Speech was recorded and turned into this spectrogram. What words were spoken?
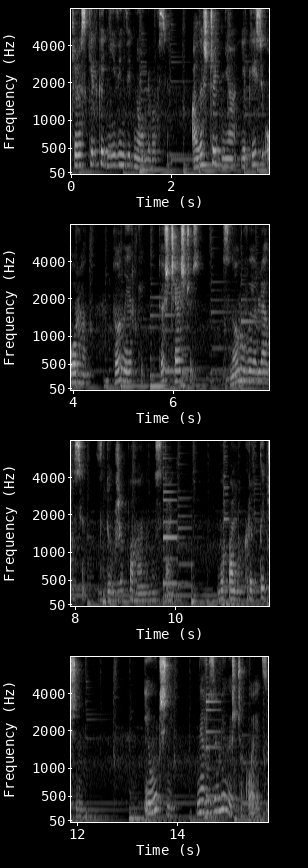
Через кілька днів він відновлювався, але щодня якийсь орган, то нирки, то ще щось, знову виявлялося в дуже поганому стані, буквально критичному. І учні не розуміли, що коїться.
